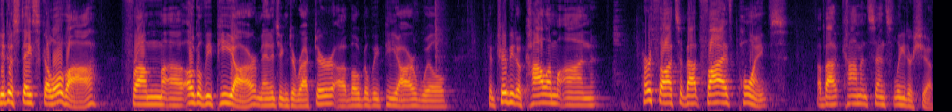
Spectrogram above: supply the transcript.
Dita Skalova from uh, Ogilvy PR, Managing Director of Ogilvy PR, will contribute a column on her thoughts about five points about common sense leadership.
